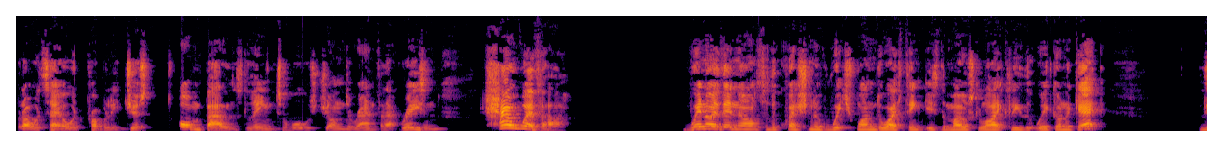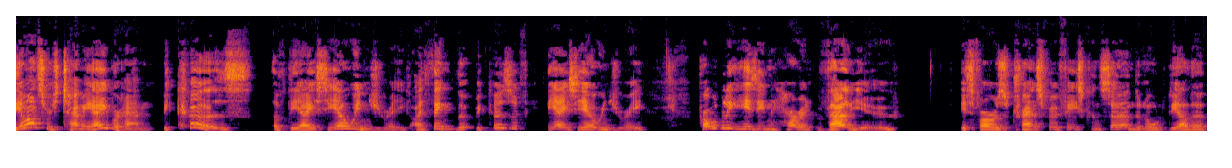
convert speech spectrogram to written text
but I would say I would probably just on balance lean towards Jhon Durán for that reason. However, when I then answer the question of which one do I think is the most likely that we're going to get, the answer is Tammy Abraham because of the ACL injury. I think that because of the ACL injury, probably his inherent value, as far as the transfer fee is concerned, and all the other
